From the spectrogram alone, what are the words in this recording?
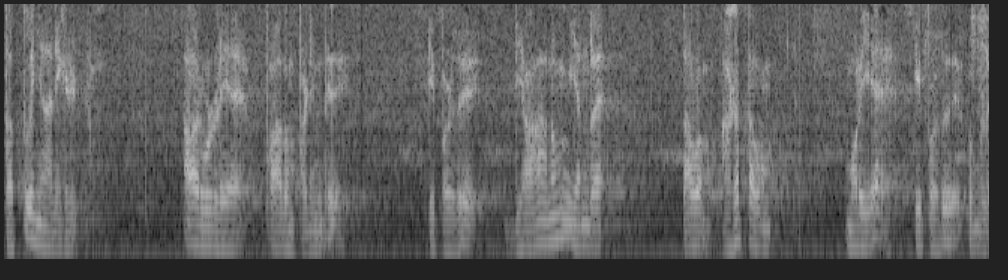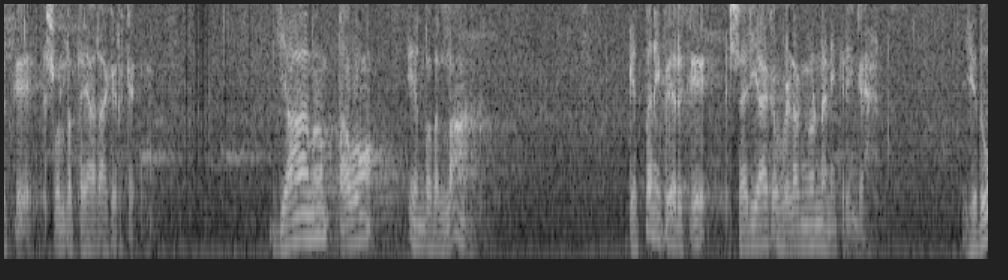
தத்துவ ஞானிகள் அவர்களுடைய பாதம் பணிந்து இப்பொழுது தியானம் என்ற தவம் அகத்தவம் முறையை இப்பொழுது உங்களுக்கு சொல்ல தயாராக இருக்கேன். தியானம் தவம் என்றதெல்லாம் எத்தனை பேருக்கு சரியாக விளங்கும்னு நினைக்கிறீங்க? ஏதோ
